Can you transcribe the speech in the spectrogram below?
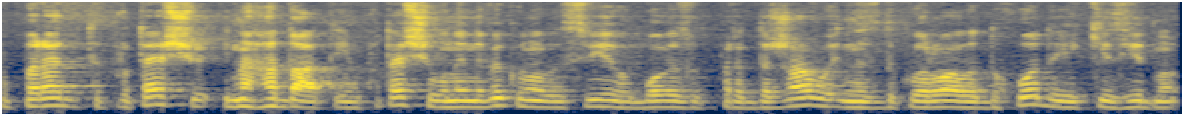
попередити про те, що і нагадати їм про те, що вони не виконали свій обов'язок перед державою і не задекларували доходи, які згідно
